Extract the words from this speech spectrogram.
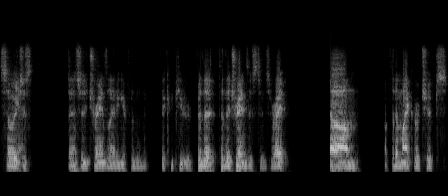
So Yeah. it's just essentially translating it for the, the computer for the for the transistors, right? Um, for the microchips,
